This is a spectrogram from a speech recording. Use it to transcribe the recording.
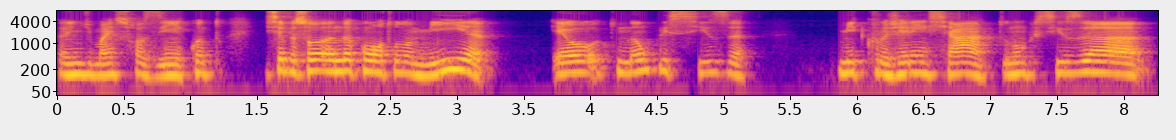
ande mais sozinha. Enquanto, e se a pessoa anda com autonomia, é tu não precisa microgerenciar, tu não precisa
